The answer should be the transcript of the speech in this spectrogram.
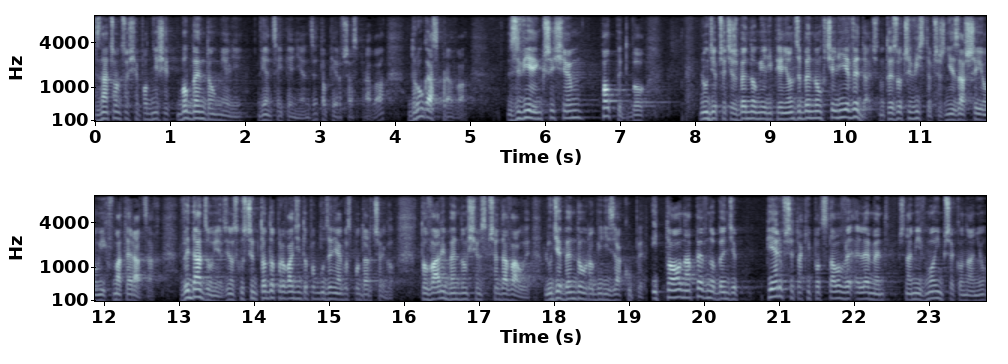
znacząco się podniesie, bo będą mieli więcej pieniędzy. To pierwsza sprawa. Druga sprawa, zwiększy się popyt, bo ludzie przecież będą mieli pieniądze, będą chcieli je wydać. No to jest oczywiste, przecież nie zaszyją ich w materacach. Wydadzą je, w związku z czym to doprowadzi do pobudzenia gospodarczego. Towary będą się sprzedawały, ludzie będą robili zakupy. I to na pewno będzie pierwszy taki podstawowy element, przynajmniej w moim przekonaniu,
